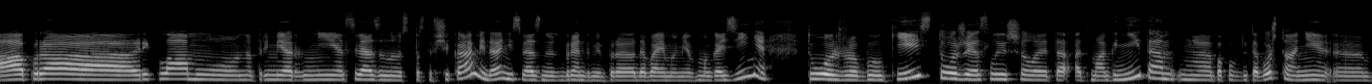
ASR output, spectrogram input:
А про рекламу, например, не связанную с поставщиками, да, не связанную с брендами, продаваемыми в магазине, тоже был кейс, тоже я слышала это от Магнита э, по поводу того, что они э,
